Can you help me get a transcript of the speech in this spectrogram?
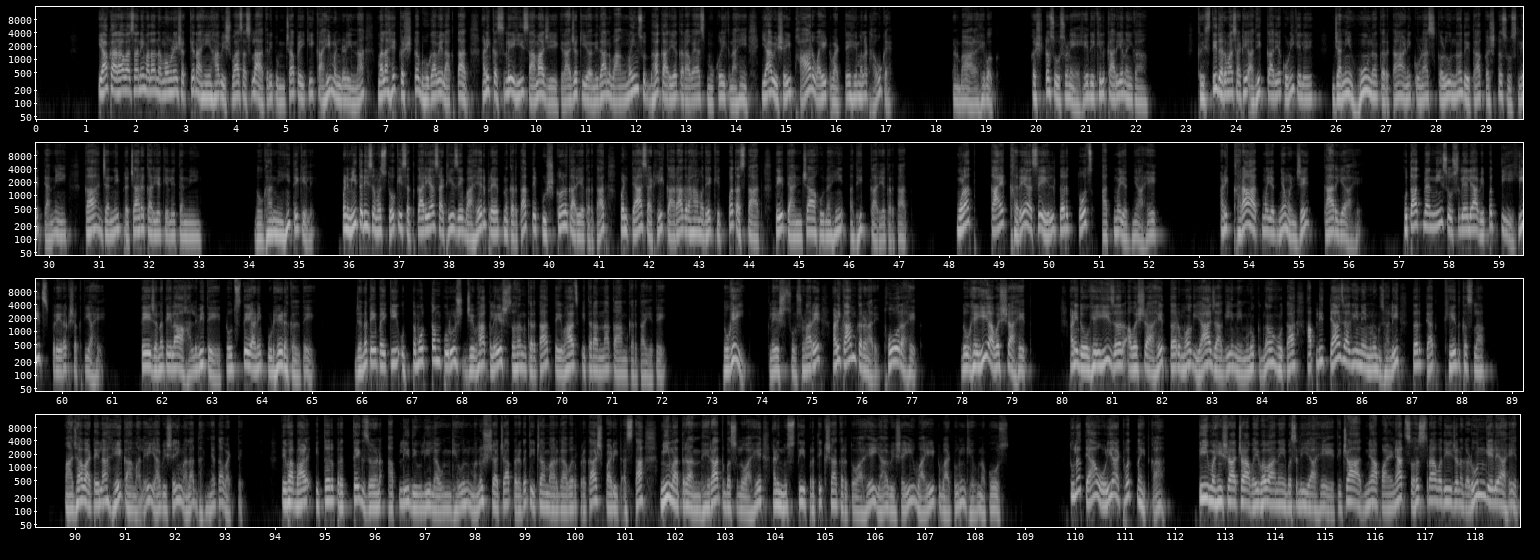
या कारावासाने मला नमवणे शक्य नाही हा विश्वास असला तरी तुमच्यापैकी काही मंडळींना मला हे कष्ट भोगावे लागतात आणि कसलेही सामाजिक राजकीय निदान वाङ्मयीन सुद्धा कार्य करावयास मोकळीक नाही याविषयी फार वाईट वाटते हे मला ठाऊक आहे. पण बाळ हे बघ कष्ट सोसणे हे देखील कार्य नाही का? ख्रिस्ती धर्मासाठी अधिक कार्य कोणी केले? ज्यांनी हू न करता आणि कोणास कळू न देता कष्ट सोसले त्यांनी का ज्यांनी प्रचार कार्य केले त्यांनी? दोघांनीही ते केले. पण मी तरी समजतो की सत्कार्यासाठी जे बाहेर प्रयत्न करतात ते पुष्कळ कार्य करतात पण त्यासाठी कारागृहामध्ये खितपत असतात ते त्यांच्याहूनही अधिक कार्य करतात. मुळात काय खरे असेल तर तोच आत्मयज्ञ आहे. आणि खरा आत्मयज्ञ म्हणजे कार्य आहे. हुतात्म्यांनी सोसलेल्या विपत्ती हीच प्रेरक शक्ती आहे. ते जनतेला हलविते टोचते आणि पुढे ढकलते. जनतेपैकी उत्तमोत्तम पुरुष जेव्हा क्लेश सहन करतात तेव्हाच इतरांना काम करता येते. दोघेही क्लेश सोसणारे आणि काम करणारे थोर आहेत. दोघेही अवश्य आहेत. आणि दोघेही जर अवश्य आहेत तर मग या जागी नेमणूक न होता आपली त्या जागी नेमणूक झाली तर त्यात खेद कसला? माझ्या वाटेला हे काम आले याविषयी मला धन्यता वाटते. तेव्हा बाळ इतर प्रत्येक जण आपली दिवली लावून घेऊन मनुष्याच्या प्रगतीच्या मार्गावर प्रकाश पाडित असता मी मात्र अंधेरात बसलो आहे आणि नुसती प्रतीक्षा करतो आहे याविषयी वाईट वाटून घेऊ नकोस. तुला त्या ओळी आठवत नाहीत का? ती महिषाच्या वैभवाने बसली आहे तिच्या आज्ञा पाळण्यात सहस्रावधी जन घडून गेले आहेत.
